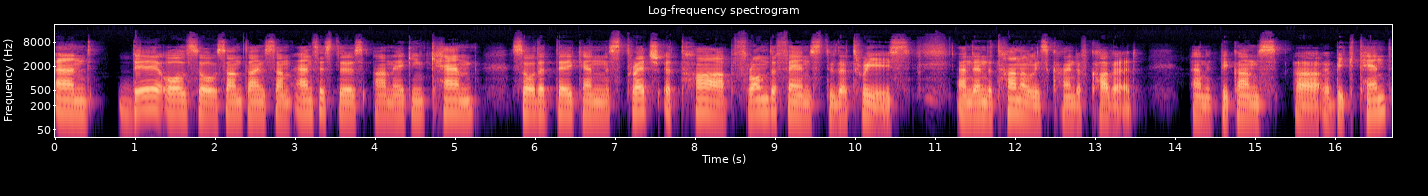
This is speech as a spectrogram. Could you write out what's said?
And there also sometimes some ancestors are making camp so that they can stretch a tarp from the fence to the trees and then the tunnel is kind of covered and it becomes uh, a big tent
